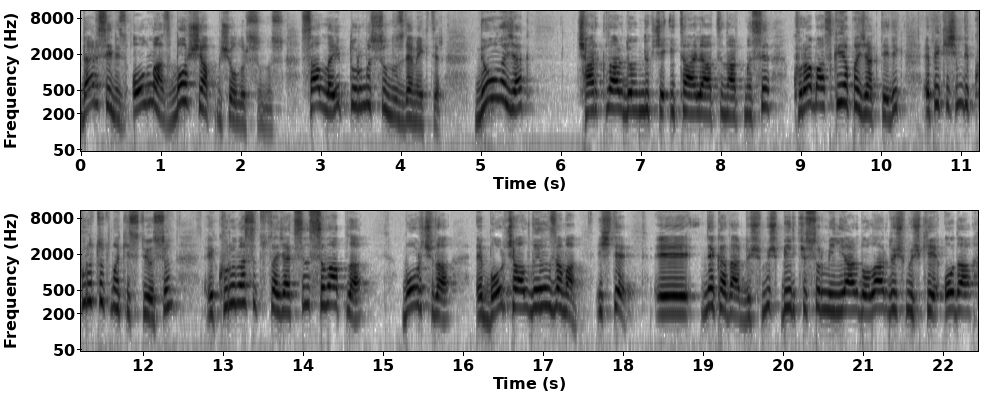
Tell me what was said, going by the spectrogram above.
derseniz olmaz boş yapmış olursunuz. Sallayıp durmuşsunuz demektir. Ne olacak? Çarklar döndükçe ithalatın artması kura baskı yapacak dedik. E peki şimdi kuru tutmak istiyorsun. E kuru nasıl tutacaksın? Swap'la, borçla. E borç aldığın zaman işte e, ne kadar düşmüş? Bir küsur milyar dolar düşmüş ki o da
